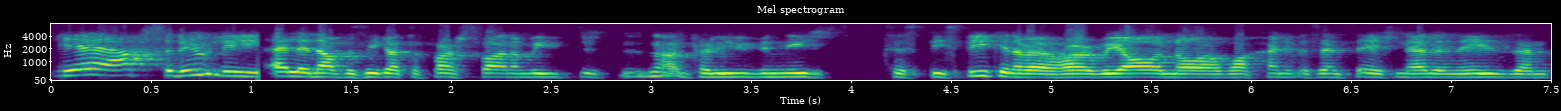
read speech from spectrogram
Yeah, absolutely. Ellen obviously got the first one and we just not really even need to be speaking about her. We all know what kind of a sensation Ellen is and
